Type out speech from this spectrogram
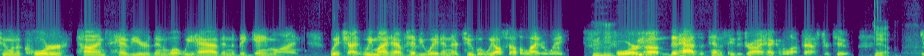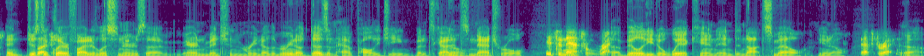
two and a quarter times heavier than what we have in the big game line. Which I, we might have heavyweight in there too, but we also have a lighter weight Mhm. for um, that has a tendency to dry a heck of a lot faster too. Yeah. And just to clarify to listeners, uh, Aaron mentioned the Merino. The Merino doesn't have polygiene, but it's got No. its natural It's a natural, right? ability to wick and, and to not smell. You know, That's correct. um,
